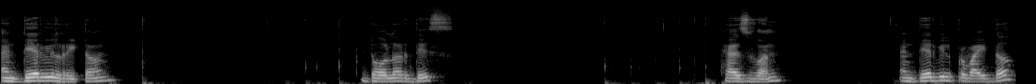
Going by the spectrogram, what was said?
And there we will return dollar this has one and there will provide the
